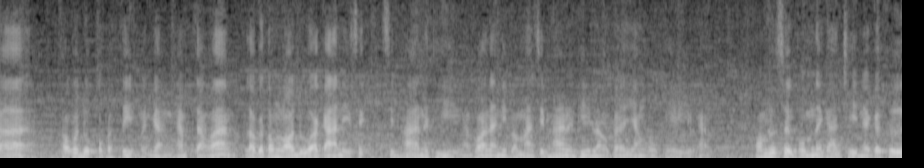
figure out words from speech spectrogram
ก็เขาก็ดูปกติเหมือนกันครับ แต่ว่าเราก็ต้องรอดูอาการอีกสัก15นาทีครับ เพราะอันนี้ประมาณ 15 นาทีเราก็ยังโอเคอยู่ครับ ความรู้สึกผมในการฉีดเนี่ยก็คือ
